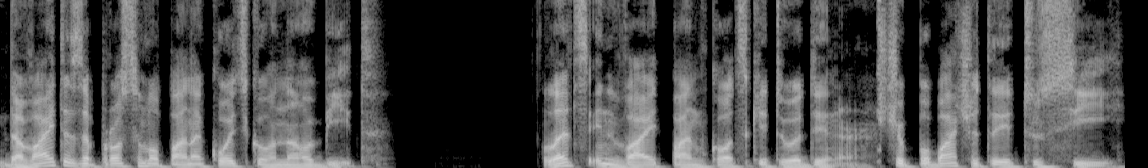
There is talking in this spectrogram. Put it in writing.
Давайте запросимо пана Коцького на обід. Let's invite пан Коцький to a dinner, щоб побачити to see,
